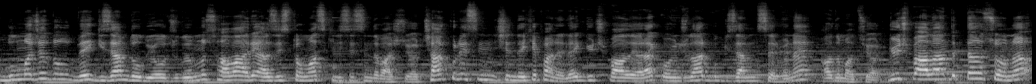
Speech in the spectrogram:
Bulmaca dolu ve gizem dolu yolculuğumuz Havari Aziz Thomas Kilisesi'nde başlıyor. Çan Kulesi'nin içindeki panele güç bağlayarak oyuncular bu gizemli serüvene adım atıyor. Güç bağlandıktan sonra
